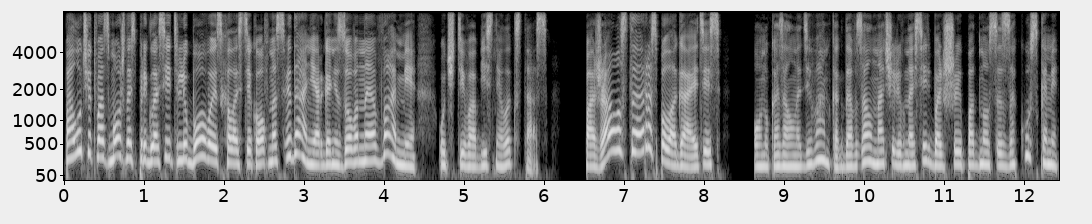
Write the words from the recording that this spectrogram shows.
получат возможность пригласить любого из холостяков на свидание, организованное вами», — учтиво объяснил Экстаз. «Пожалуйста, располагайтесь. Он указал на диван, когда в зал начали вносить большие подносы с закусками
